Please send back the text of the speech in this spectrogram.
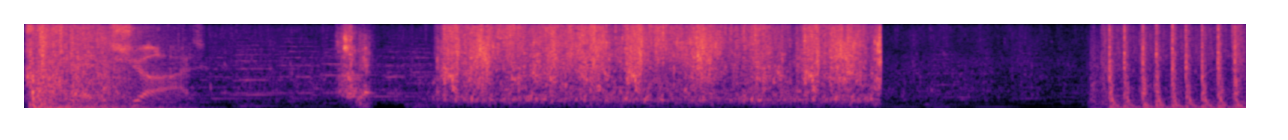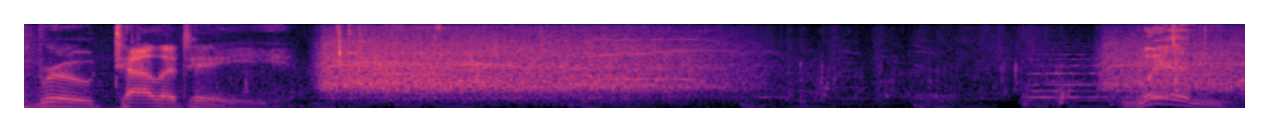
Headshot. Brutality. Win.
